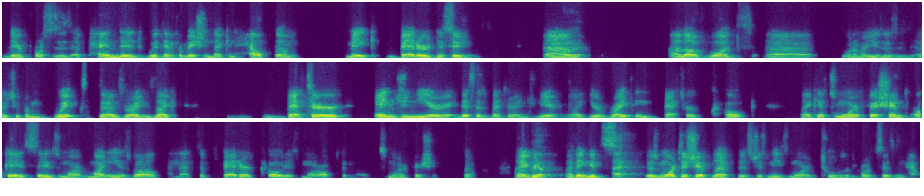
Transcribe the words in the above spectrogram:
their process is appended with information that can help them make better decisions. Um, right. I love what uh, one of our users is actually from Wix says, right? It's like better engineering. This is better engineering. Like you're writing better code. Like it's more efficient. Okay, it saves more money as well, and that's a better code. It's more optimal. It's more efficient. So I agree. Yep. I think it's I, there's more to shift left. This just needs more tools and processes and help.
